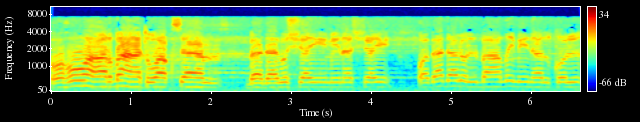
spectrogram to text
وهو أربعة أقسام بدل الشيء من الشيء وبدل البعض من الكل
